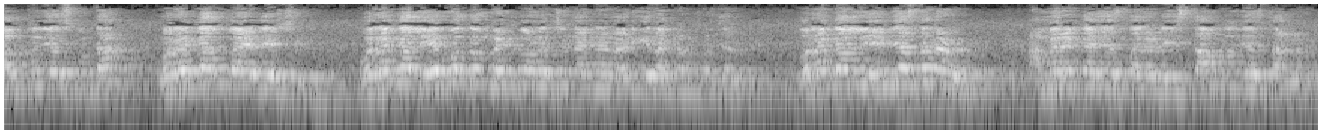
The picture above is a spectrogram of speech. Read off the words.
తప్పులు చేసుకుంటా వరంగల్ బయలుదేశాడు వరంగల్ ఏ ముఖం పెట్టుకొని వచ్చిండు అని నన్ను అడిగిరు అక్కడ ప్రజలు. వరంగల్ ఏం చేస్తున్నాడు అమెరికా చేస్తున్నాడు ఇస్తాంబుల్ చేస్తున్నాడు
